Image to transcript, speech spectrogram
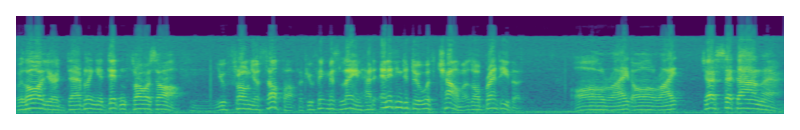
with all your dabbling, you didn't throw us off. Hmm, you've thrown yourself off if you think Miss Lane had anything to do with Chalmers or Brent either. All right, all right. Just sit down there.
